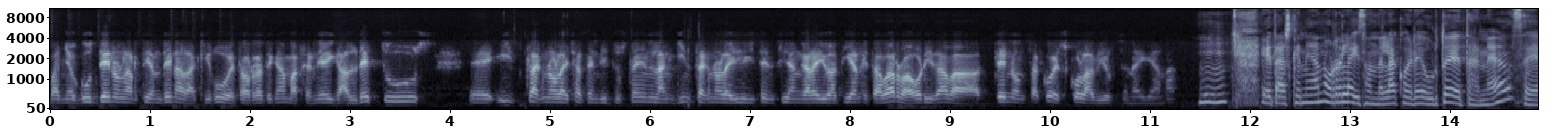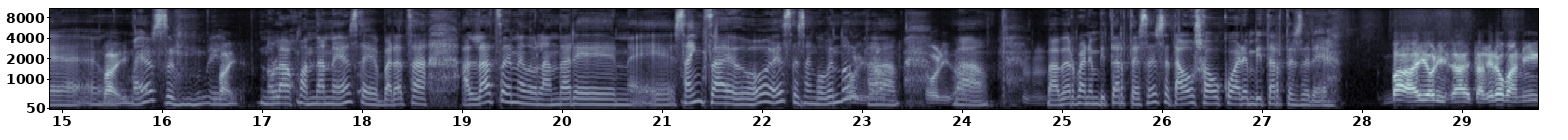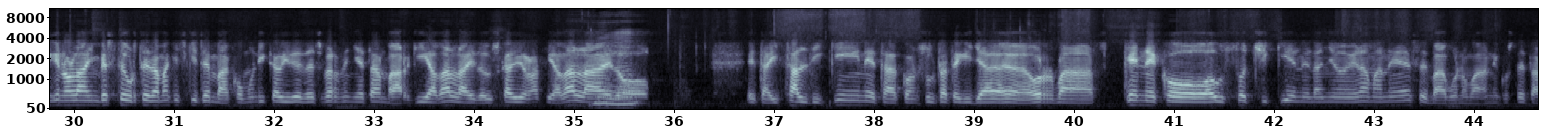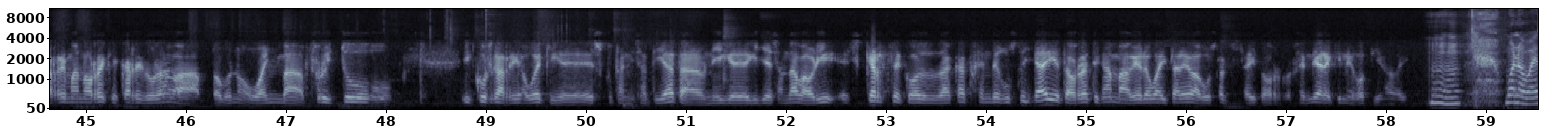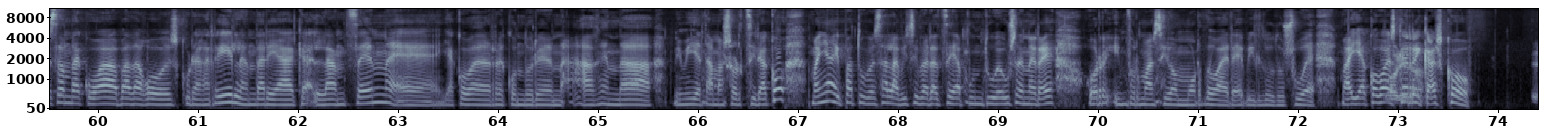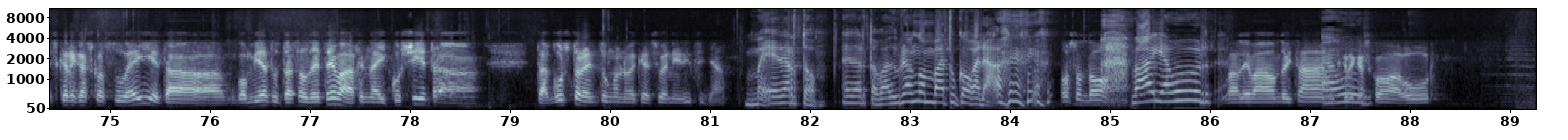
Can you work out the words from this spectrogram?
baina gu denon artean dena dakigu, eta horretik ba, jendeai galdetuz, E, hitzak nola esaten dituzten, langintzak nola egiten zian garai batian, eta barba hori da, ba, denontzako eskola bihurtzen nahi gana. Mm Eta azkenean horrela izan delako ere urteetan, ez? E, bai. Ez? Bai. Nola joan dan, ez? E, baratza aldatzen edo landaren e, zaintza edo, ez? Esango gendu? Hori da, ba, hori da. Ba, mm ba, berbaren bitartez, ez? Eta osa okoaren bitartez ere. Bai, hori da, eta gero ba, nik nola inbeste urte damakizkiten, ba, komunikabide desberdinetan, ba, argia dala, edo euskadi irratia dala, mm edo, eta itzaldikin, eta konsultategila eh, hor, ba, keneko auzo txikien eraino eramanez, e, ba, bueno, ba, nik uste, eta harreman horrek ekarri dura, ba, ba, bueno, oain, ba, fruitu, ikusgarri hauek eh, eskutan izatia, eta nik egile esan da, ba, hori eskertzeko dakat jende guzti jai, eta horretik ba, gero baitare ba, gustatzen zait, hor, jendearekin egotia. Bai. Mm Bueno, ba, esan dakoa badago eskuragarri, landareak lantzen, e, Jakoba Errekondoren agenda 2008 baina aipatu bezala bizi baratzea puntu eusen ere, hor informazio mordoa ere bildu duzue. Ba, Jakoba, eskerrik asko. Eskerrik asko zuei eta gonbidatuta zaudete, ba, agenda ikusi eta eta gustora entzungo nueke zuen iritzina. Ba, ederto, ederto, ba, durangon batuko gara. Osondo. Bai, agur. Bale, ba, ondo izan, eskerrik asko, agur.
